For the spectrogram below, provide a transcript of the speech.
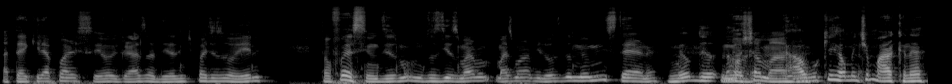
Até que ele apareceu e graças a Deus a gente batizou ele. Então foi assim, um, dia- um dos dias mais, mais maravilhosos do meu ministério, né? Meu Deus. Do Não, meu é chamado. né? algo que realmente marca, né?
